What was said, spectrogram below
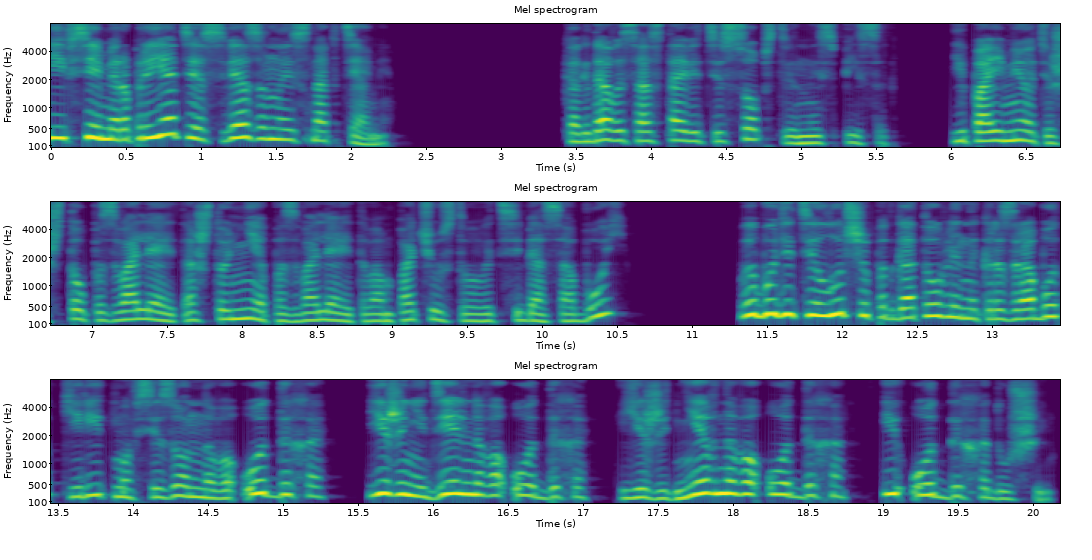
и все мероприятия, связанные с ногтями. Когда вы составите собственный список и поймете, что позволяет, а что не позволяет вам почувствовать себя собой, вы будете лучше подготовлены к разработке ритмов сезонного отдыха, еженедельного отдыха, ежедневного отдыха и отдыха души.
